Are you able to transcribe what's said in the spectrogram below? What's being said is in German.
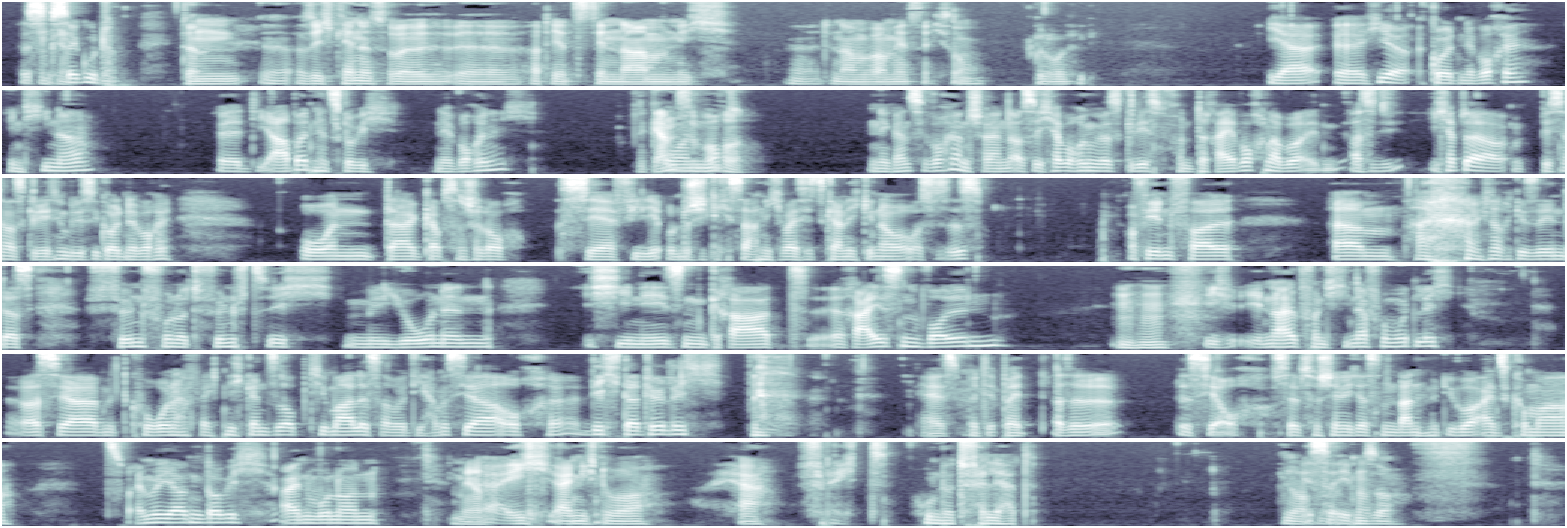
Es okay. ist sehr gut. Dann, äh, also ich kenne es, aber äh, hatte jetzt den Namen nicht, äh, der Name war mir jetzt nicht so geläufig. Ja, äh, hier, Goldene Woche in China. Äh, die arbeiten jetzt, glaube ich, eine Woche nicht. Eine ganze Und Woche? Eine ganze Woche anscheinend. Also ich habe auch irgendwas gelesen von drei Wochen, aber ähm, also die, ich habe da ein bisschen was gelesen über diese Goldene Woche. Und da gab es anscheinend auch sehr viele unterschiedliche Sachen. Ich weiß jetzt gar nicht genau, was es ist. Auf jeden Fall ähm, habe ich noch gesehen, dass 550 Millionen Chinesen gerade reisen wollen Mhm. Ich, innerhalb von China vermutlich. Was ja mit Corona vielleicht nicht ganz so optimal ist, aber die haben es ja auch äh, nicht natürlich. ja, ist mit, bei, also ist ja auch selbstverständlich, dass ein Land mit über 1,2 Milliarden, glaube ich, Einwohnern ja. eigentlich, eigentlich nur, ja, vielleicht 100 Fälle hat. Ja, ist ja, eben so.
